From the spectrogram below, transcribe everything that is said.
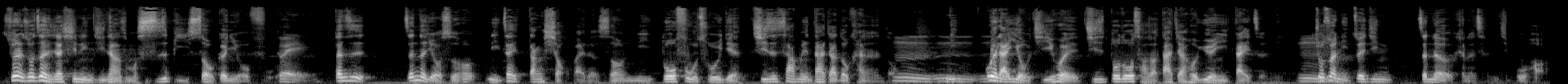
虽然说这很像心灵鸡汤，什么施比受更有福，对，但是真的有时候你在当小白的时候，你多付出一点，其实上面大家都看得懂。嗯你未来有机会，其实多多少少大家会愿意带着你。嗯就算你最近真的可能成绩不好，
